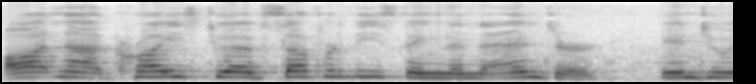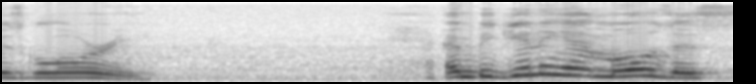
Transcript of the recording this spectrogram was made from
Ought not Christ to have suffered these things and to enter into his glory? And beginning at Moses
